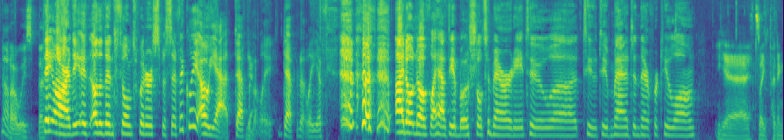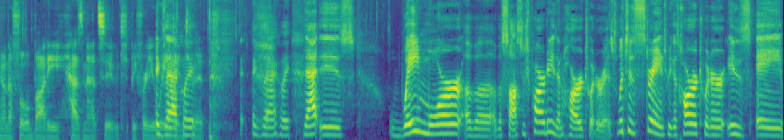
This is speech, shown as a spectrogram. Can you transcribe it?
Not always, but they are. They, other than film Twitter specifically. Oh yeah, definitely, yeah. definitely. If I don't know if I have the emotional temerity to uh, to to manage in there for too long. Yeah, it's like putting on a full body hazmat suit before you exactly. wade into it. exactly. That is way more of a of a sausage party than horror Twitter is, which is strange because horror Twitter is a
